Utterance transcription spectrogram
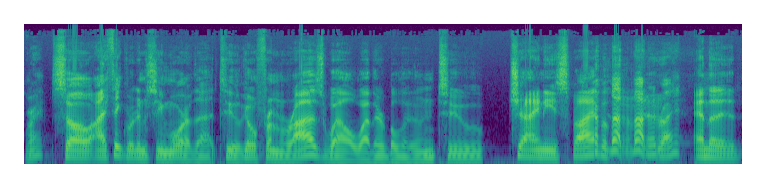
Right. So I think we're going to see more of that too. Go from Roswell weather balloon to Chinese spy balloon. Right. And the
